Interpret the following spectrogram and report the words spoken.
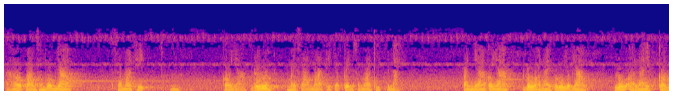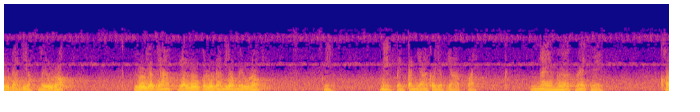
ถ้าหากความสำรวมหยาบสมาธิก็หยาบหรือไม่สามารถที่จะเป็นสมาธิขึ้นได้ปัญญาก็อยากรู้อะไรก็รู้หยาบหยาบรู้อะไรก็รู้ด้านเดียว ไม่รู้รอบ รู้หยาบหยาบแล้วรู้ก็รู้ด้านเดียวไม่รู้รอบนี่นี่ เป็นปัญญาก็หยาบหยาบไป ในเมื่อเมื่อไงข้อ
